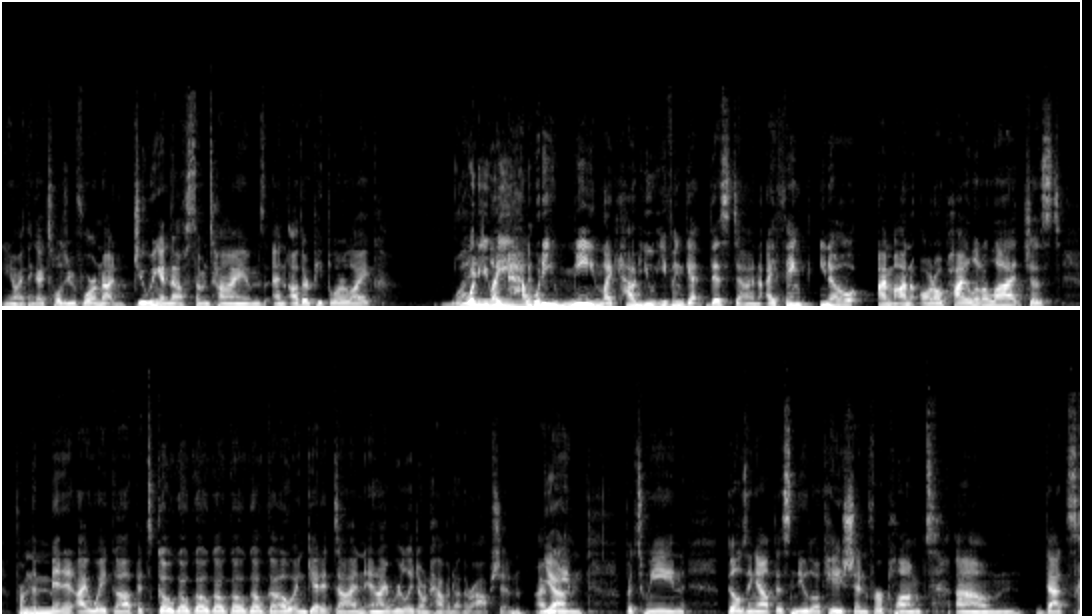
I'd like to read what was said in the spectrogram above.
You know, I think I told you before. I'm not doing enough sometimes, and other people are like, what? What do you like, mean? How, what do you mean? Like, how do you even get this done? I think, you know, I'm on autopilot a lot. Just from the minute I wake up, it's go, go, go, go, go, go, go, and get it done. And I really don't have another option. I Yeah. mean, between building out this new location for Plumped, um, that's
